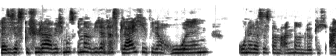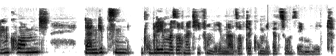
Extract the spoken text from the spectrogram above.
dass ich das Gefühl habe, ich muss immer wieder das Gleiche wiederholen, ohne dass es beim anderen wirklich ankommt, dann gibt es ein Problem, was auf einer tieferen Ebene als auf der Kommunikationsebene liegt.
